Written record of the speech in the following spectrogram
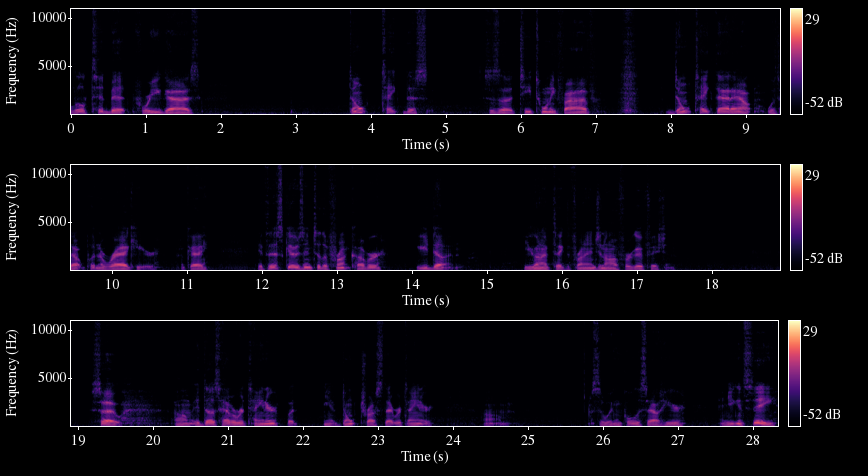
little tidbit for you guys. Don't take this. This is a T25. Don't take that out without putting a rag here. Okay? If this goes into the front cover, you're done. You're going to have to take the front engine off or go fishing. So, um, it does have a retainer, but you know, don't trust that retainer. Um, so we can pull this out here, and you can see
